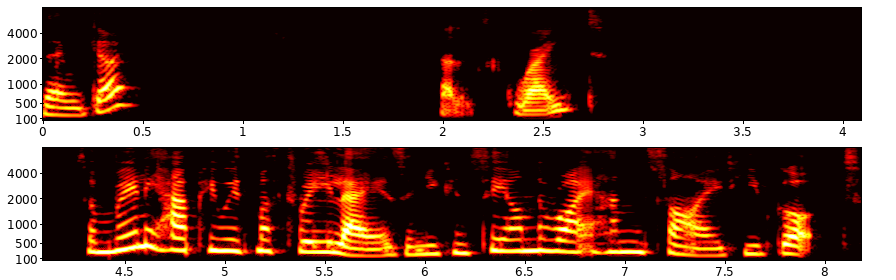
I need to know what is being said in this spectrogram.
There we go. That looks great. So I'm really happy with my three layers and you can see on the right hand side you've got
